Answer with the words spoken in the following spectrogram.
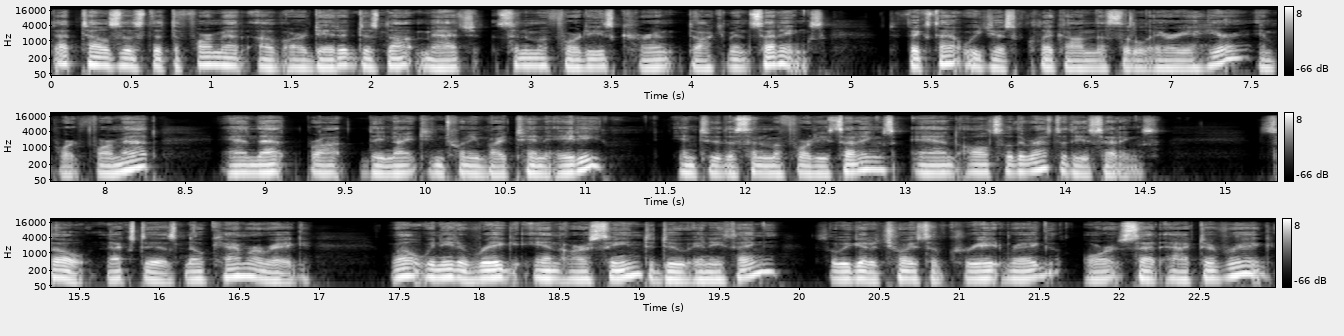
That tells us that the format of our data does not match Cinema 4D's current document settings. To fix that, we just click on this little area here, Import Format, and that brought the 1920 by 1080 into the Cinema 4D settings and also the rest of these settings. So next is no camera rig. Well, we need a rig in our scene to do anything, so we get a choice of create rig or set active rig.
